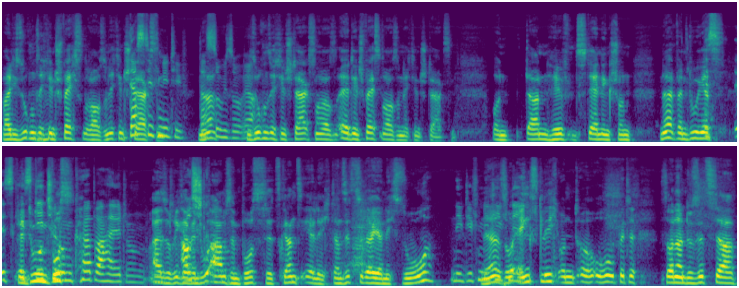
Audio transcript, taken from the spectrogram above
Weil die suchen sich den Schwächsten raus und nicht den Mhm. Das Stärksten. definitiv. Das Ne? sowieso, Die ja. suchen sich den Stärksten raus, äh, den Schwächsten raus und nicht den Stärksten. Und dann hilft ein Standing schon, ne, wenn du jetzt, es, es, wenn es du geht im Bus, um Körperhaltung. also Rika, wenn du abends im Bus sitzt, ganz ehrlich, dann sitzt du da ja nicht so, Nee, definitiv ne, so nicht. ängstlich und oh, oh bitte, sondern du sitzt da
